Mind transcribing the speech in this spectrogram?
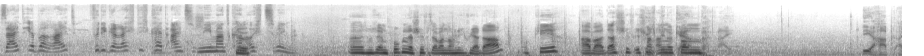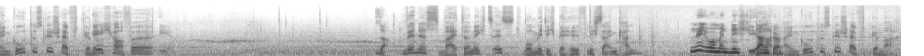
Seid ihr bereit, für die Gerechtigkeit einzustehen? Niemand kann Nö. euch zwingen. Äh, ich muss eben gucken, das Schiff ist aber noch nicht wieder da. Okay, aber das Schiff ist schon ich bin angekommen. gern bereit. Ihr habt ein gutes Geschäft gemacht. Ich hoffe, ihr... So. Wenn es weiter nichts ist, womit ich behilflich sein kann, Nee, im Moment nicht. ihr Danke. habt ein gutes Geschäft gemacht.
